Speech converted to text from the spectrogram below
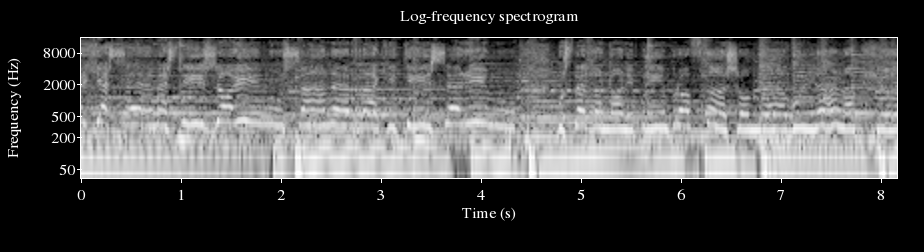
Έρχεσαι μες στη ζωή μου σαν νεράκι τη ερήμου στεγνώνει πριν προφτάσω μια γουλιά να πιω.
